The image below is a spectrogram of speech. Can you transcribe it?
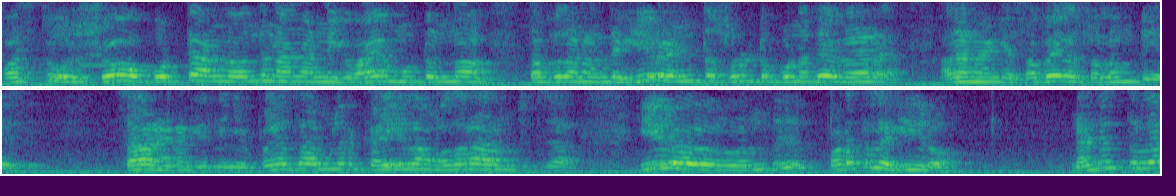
ஃபஸ்ட்டு ஒரு ஷோ போட்டு அங்கே வந்து நாங்கள் அன்றைக்கி வாய மூட்டிருந்தோம் தப்பு தானே. அந்த ஹீரோ சொல்லிட்டு போனதே வேறு. அதை நான் இங்கே சபையில் சொல்ல முடியாது. சார் எனக்கு நீங்கள் பேச ஆரம்பிச்சு கையெல்லாம் உதற ஆரம்பிச்சிச்சு சார் ஹீரோ வந்து படத்தில் ஹீரோ நிஜத்தில்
